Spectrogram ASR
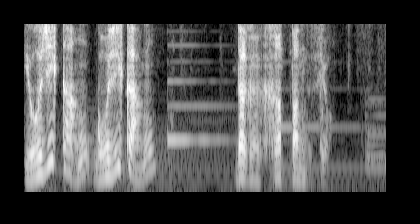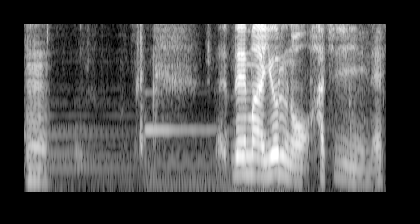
う ?4 時間 ?5 時間？だからかかったんですよ。うん。で、まあ夜の8時にね、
